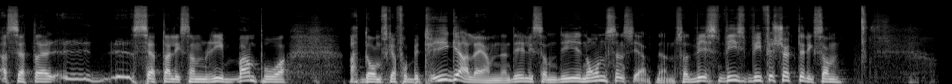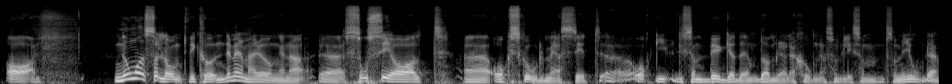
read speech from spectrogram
att sätta, eh, sätta liksom ribban på att de ska få betyg i alla ämnen, det är, liksom, det är nonsens egentligen. Så att vi, vi, vi försökte liksom, ja, nå så långt vi kunde med de här ungarna eh, socialt eh, och skolmässigt eh, och liksom bygga de, de relationer som vi, liksom, som vi gjorde.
